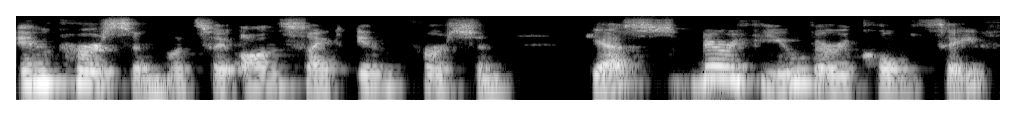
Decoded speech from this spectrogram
in person, let's say on site in person guests, very few, very COVID safe.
